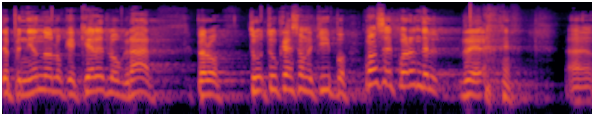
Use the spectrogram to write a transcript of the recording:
dependiendo de lo que quieres lograr. Pero tú, tú creas un equipo. ¿Cuándo se acuerdan del... Ah,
